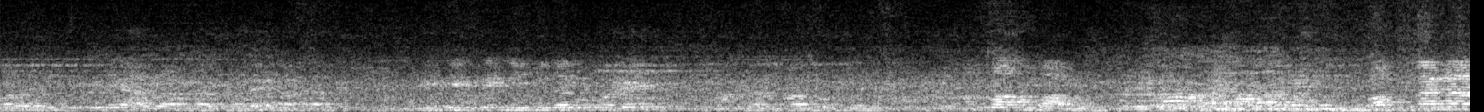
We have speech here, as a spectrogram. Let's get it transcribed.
বড়দিন করে আল্লাহ করে নিজেকে নিবেদন করে আমরা পাবো আল্লাহ বাবু রব্বানা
